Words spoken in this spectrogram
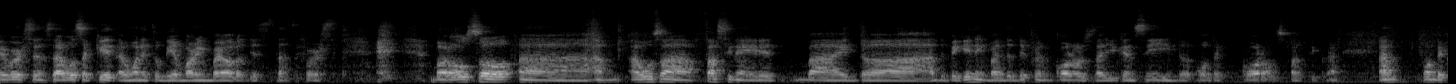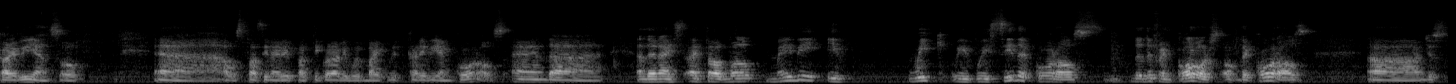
ever since I was a kid, I wanted to be a marine biologist. That's the first. but also, uh, i was uh, fascinated by the at the beginning by the different colors that you can see in the, all the corals. Particularly, I'm from the Caribbean, so uh, I was fascinated particularly with with Caribbean corals, and uh, and then I, I thought, well, maybe if we if we see the corals, the different colors of the corals, uh, just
